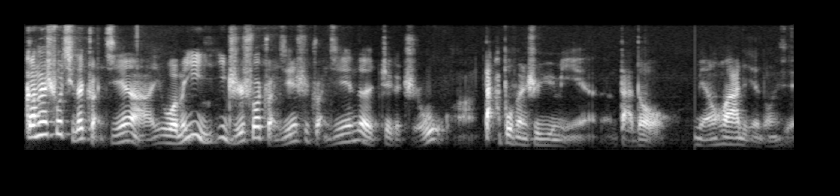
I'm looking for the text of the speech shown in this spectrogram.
刚才说起了转基因啊，我们一一直说转基因是转基因的这个植物啊，大部分是玉米、大豆、棉花这些东西。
